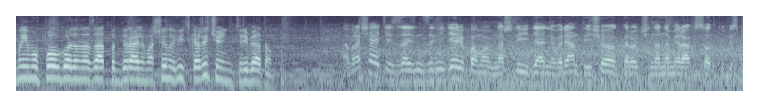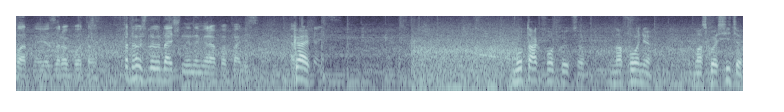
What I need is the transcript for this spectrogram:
Мы ему полгода назад подбирали машину. Вить, скажи что-нибудь ребятам. Обращайтесь, за, за неделю, по-моему, нашли идеальный вариант. Еще, короче, на номерах сотку бесплатно я заработал. Потому что удачные номера попались. Кайф. Вот так фоткаются на фоне Москва-Сити,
